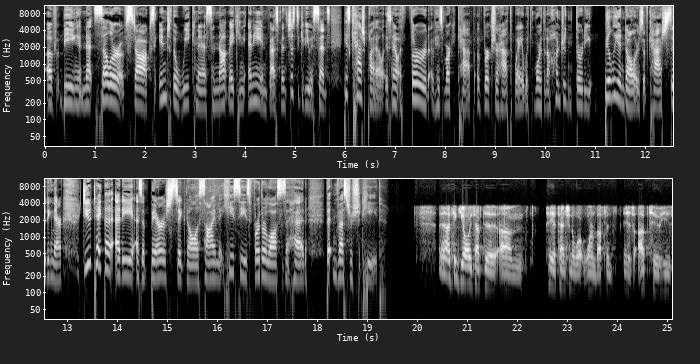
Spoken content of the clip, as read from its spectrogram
of being a net seller of stocks into the weakness and not making any investments. Just to give you a sense, his cash pile is now a third of his market cap of Berkshire Hathaway with more than 130 billion dollars of cash sitting there. Do you take that Eddie as a bearish signal, a sign that he sees further losses ahead that investors should heed? I think you always have to um, pay attention to what Warren Buffett is up to. He's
